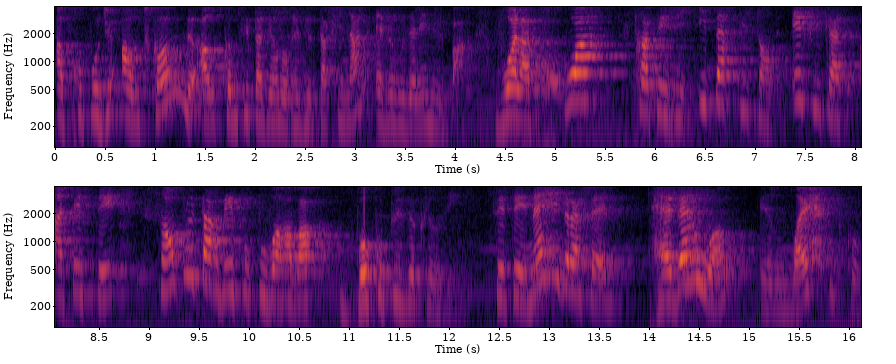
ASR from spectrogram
à propos du outcome, le outcome c'est-à-dire le résultat final, eh bien vous allez nulle part. Voilà trois stratégies hyper puissantes, efficaces à tester sans plus tarder pour pouvoir avoir beaucoup plus de closing. C'était Nahid Rachel, هذا هو الله يحفظكم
